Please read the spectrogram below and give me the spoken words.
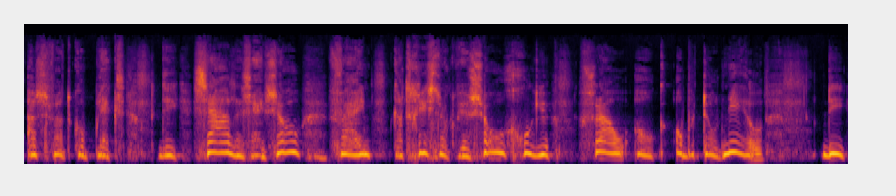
Asfaltcomplex. Die zalen zijn zo fijn. Ik had gisteren ook weer zo'n goede vrouw ook op het toneel die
